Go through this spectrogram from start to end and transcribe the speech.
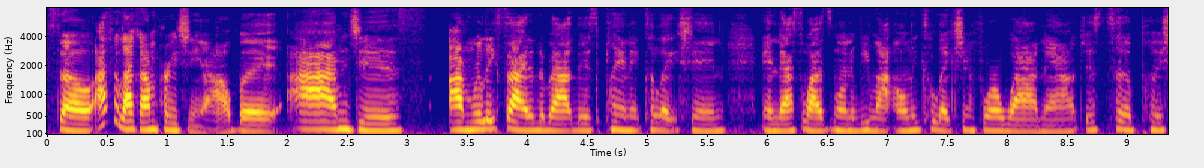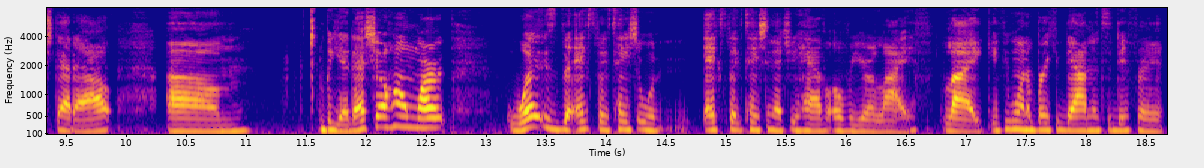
So I feel like I'm preaching y'all, but I'm just I'm really excited about this planted collection, and that's why it's going to be my only collection for a while now, just to push that out. Um, but yeah, that's your homework. What is the expectation expectation that you have over your life? Like, if you want to break it down into different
